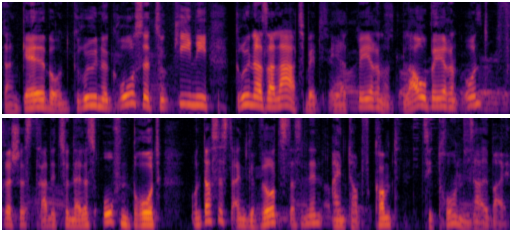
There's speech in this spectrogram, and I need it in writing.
dann gelbe und grüne große Zucchini, grüner Salat mit Erdbeeren und Blaubeeren und frisches traditionelles Ofenbrot. Und das ist ein Gewürz, das in den Eintopf kommt, Zitronensalbei.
